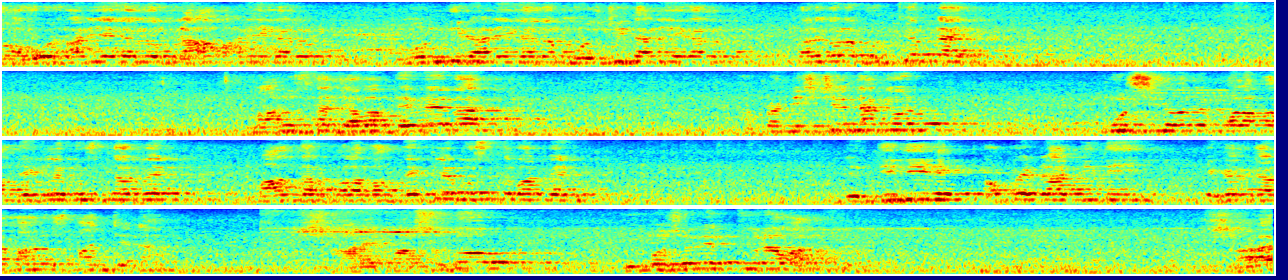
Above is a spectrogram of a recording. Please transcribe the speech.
শহর হারিয়ে গেল, গ্রাম হারিয়ে গেল, মন্দির হারিয়ে গেল, মসজিদ হারিয়ে গেল, তাহলে কোনো ভূক্ষেপ নাই। মানুষ তার জবাব দেবে এবার। আপনারা নিশ্চিত থাকুন, মুর্শিদাবাদের ফলাফল দেখলে বুঝতে পারবেন, মালদার ফলাফল দেখলে বুঝতে পারবেন যে দিদির এই অপের রাজনীতি এখানকার মানুষ মানছে না। সাড়ে পাঁচশো তো ইমোশনের চূড়া মাত্র সারা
